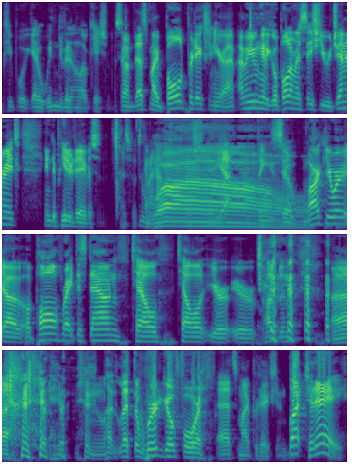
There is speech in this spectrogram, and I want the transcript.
people get a wind of it on location. So that's my bold prediction here. I'm, I'm even going to go bold. I'm going to say she regenerates into Peter Davison. That's what's going to happen. Yeah. Wow. Things, so mark your uh, uh, Paul. Write this down. Tell tell your your husband, uh, and, and let, let the word go forth. That's my prediction. But today,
